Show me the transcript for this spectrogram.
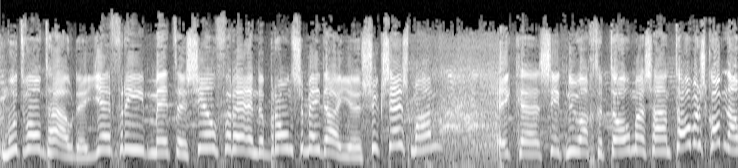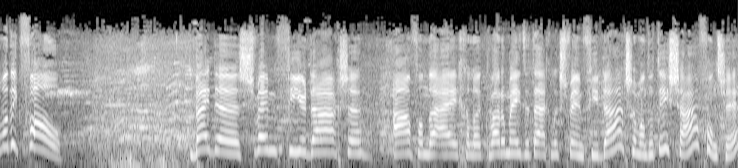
Moeten we onthouden. Jeffrey met de zilveren en de bronzen medaille. Succes, man. Ik eh, zit nu achter Thomas aan. Thomas, kom nou, want ik val. Bij de zwem vierdaagse avonden eigenlijk. Waarom heet het eigenlijk zwem vierdaagse? Want het is 's avonds, hè?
